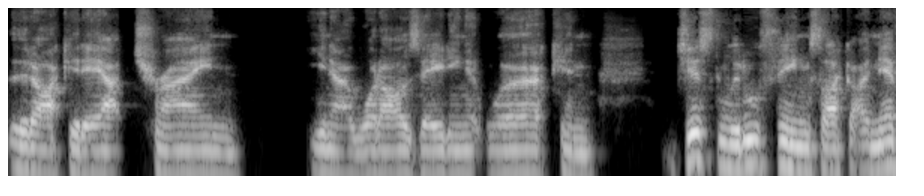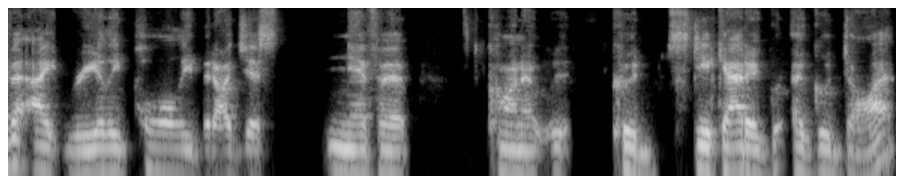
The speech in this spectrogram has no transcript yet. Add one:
that I could out train, you know, what I was eating at work and just little things. Like I never ate really poorly, but I just never kind of could stick at a, a good diet.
